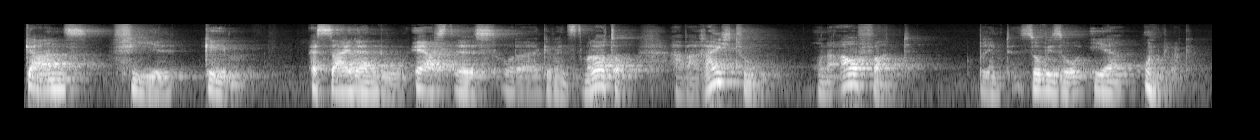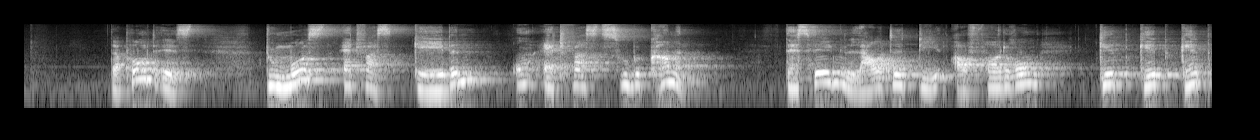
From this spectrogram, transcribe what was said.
ganz viel geben. Es sei denn, du erbst es oder gewinnst mal Lotto. Aber Reichtum ohne Aufwand bringt sowieso eher Unglück. Der Punkt ist, du musst etwas geben, um etwas zu bekommen. Deswegen lautet die Aufforderung, gib, gib, gib,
